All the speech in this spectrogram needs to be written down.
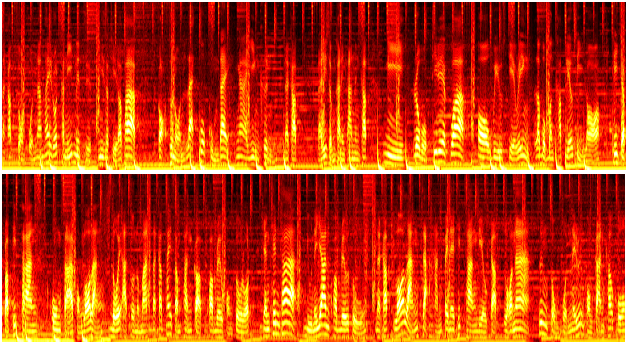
นะครับส่งผลทำให้รถคันนี้มีมีเสถียรภาพ เกาะถนนและควบคุมได้ง่ายยิ่งขึ้นนะครับและที่สำคัญอีกอันหนึ่งครับ มีระบบที่เรียกว่า all wheel steering ระบบบังคับเลี้ยว 4 ล้อ ที่จะปรับทิศทาง องศาของล้อหลังโดยอัตโนมัตินะครับให้สัมพันธ์กับความเร็วของตัวรถ อย่างเช่นถ้าอยู่ในย่านความเร็วสูงนะครับล้อหลังจะหันไปในทิศทางเดียวกับล้อหน้า ซึ่งส่งผลในเรื่องของการเข้าโค้ง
